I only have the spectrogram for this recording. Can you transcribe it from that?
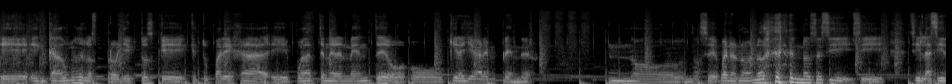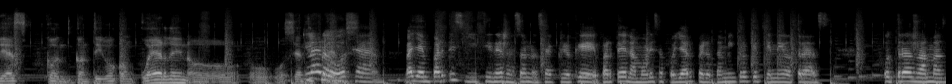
eh, en cada uno de los proyectos que, tu pareja eh, pueda tener en mente o, quiera llegar a emprender. No, no sé, bueno, no, no, no sé si, si, si las ideas contigo concuerden o, o, sean Claro, o sea, vaya, en parte sí tienes razón, o sea, creo que parte del amor es apoyar, pero también creo que tiene otras otras ramas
